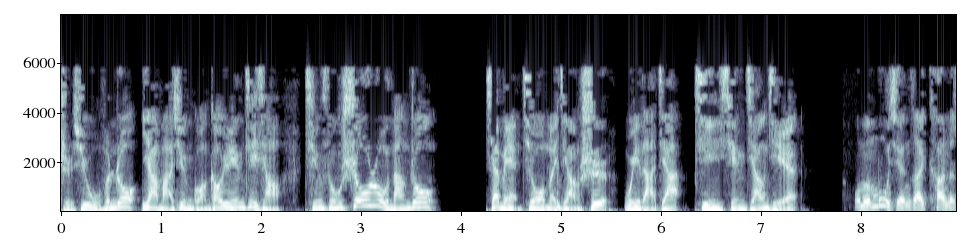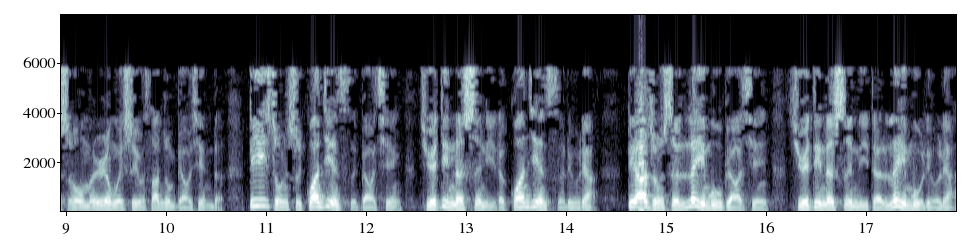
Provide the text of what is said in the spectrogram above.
只需五分钟，亚马逊广告运营技巧轻松收入囊中。下面，请我们讲师为大家进行讲解。我们目前在看的时候，我们认为是有三种标签的。第一种是关键词标签，决定的是你的关键词流量；第二种是类目标签，决定的是你的类目流量；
